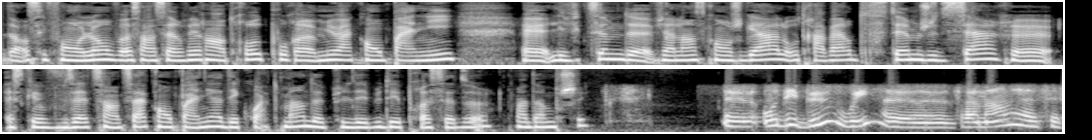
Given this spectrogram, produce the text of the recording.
dans ces fonds-là, on va s'en servir entre autres pour mieux accompagner les victimes de violences conjugales au travers du système judiciaire. Est-ce que vous êtes senti accompagné adéquatement depuis le début des procédures, Madame Boucher? Au début, oui, vraiment, c'est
